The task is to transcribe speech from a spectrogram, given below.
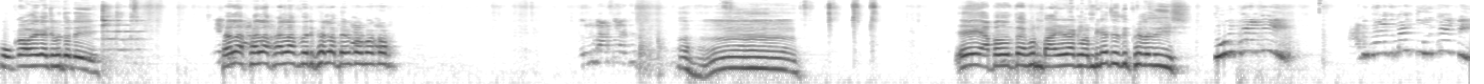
পোকা হয়ে গেছে ভেতরে ফেলা ফেলা ফেলা ফেলা ফেলা বের কর বের কর। হুম এই আপাতত এখন বাইরে রাখলাম ঠিক আছে? তুই ফেলে দিস। তুই ফেলবি? আমি ফেলে দেবো তুই ফেলবি?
